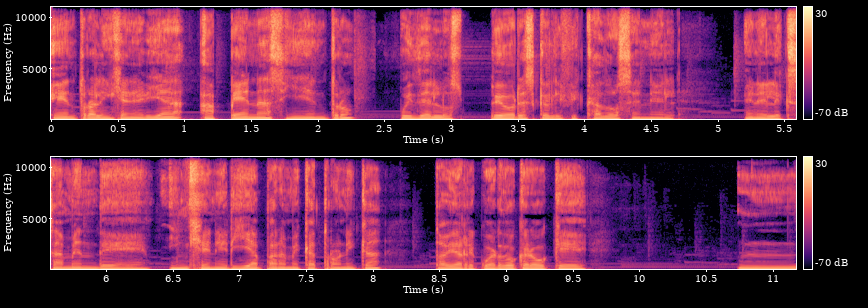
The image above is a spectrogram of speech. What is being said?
entro a la ingeniería apenas y entro, fui de los peores calificados en el, en el examen de ingeniería para mecatrónica. Todavía recuerdo, creo que mm,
